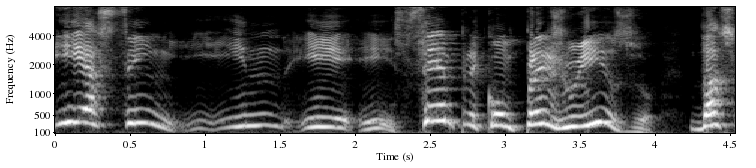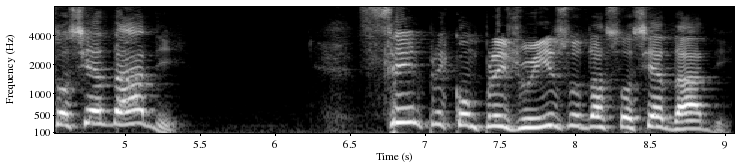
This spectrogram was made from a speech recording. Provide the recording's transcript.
E assim, e, e, e sempre com prejuízo da sociedade. Sempre com prejuízo da sociedade.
